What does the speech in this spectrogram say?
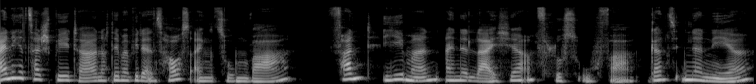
Einige Zeit später, nachdem er wieder ins Haus eingezogen war, fand jemand eine Leiche am Flussufer, ganz in der Nähe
